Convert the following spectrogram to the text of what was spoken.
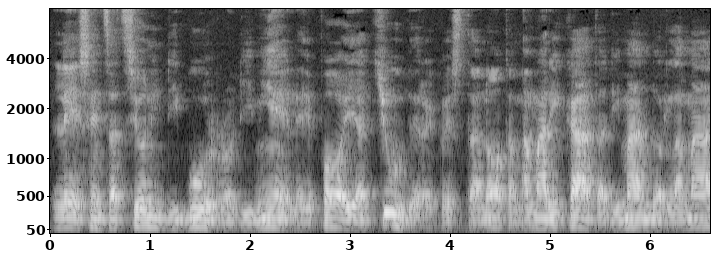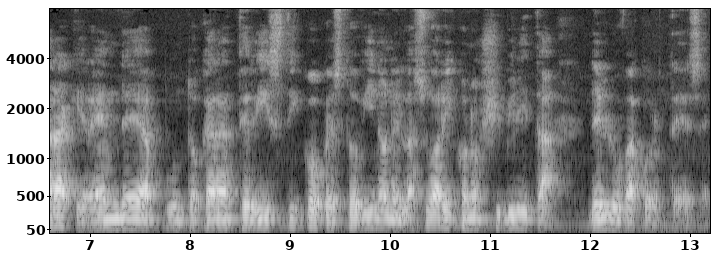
le sensazioni di burro, di miele e poi a chiudere questa nota amaricata di mandorla amara che rende appunto caratteristico questo vino nella sua riconoscibilità dell'uva cortese.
